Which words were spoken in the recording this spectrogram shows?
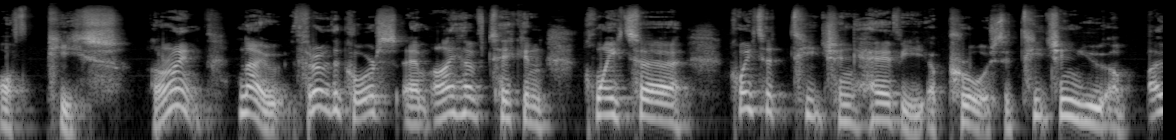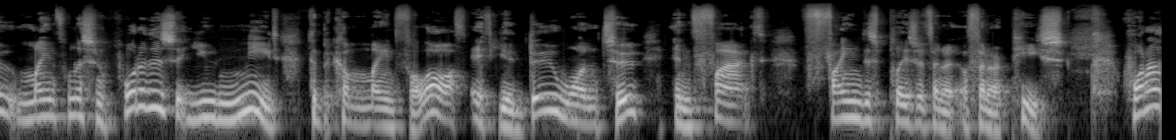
of peace. All right. Now, throughout the course, um, I have taken quite a quite a teaching-heavy approach to teaching you about mindfulness and what it is that you need to become mindful of if you do want to, in fact, find this place of inner, of inner peace. What I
